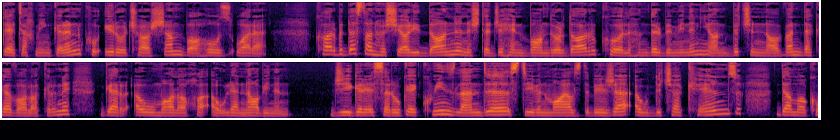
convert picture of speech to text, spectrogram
ده تخمین کرن که ایرو چارشم با حوز واره. کار به دستان هشیاری دان نشته جهن باندوردار کل هندر بمینن یان بچن ناونده والا کرنه گر او مالا خواه اول نابینن. جیگر سروک کوینزلند ستیون مایلز دبیجه او دچه کینز دما کو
